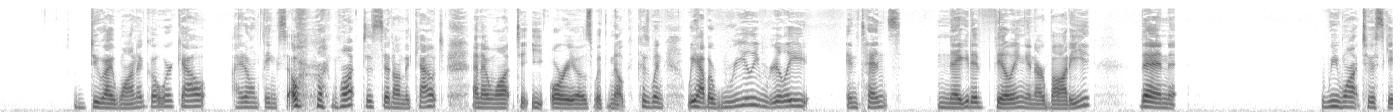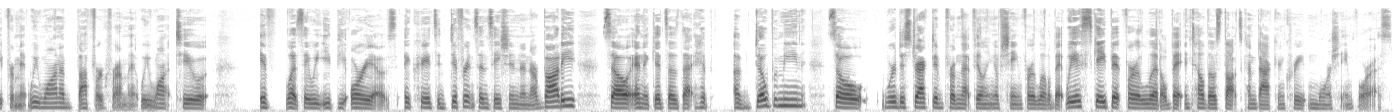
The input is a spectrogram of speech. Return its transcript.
do I want to go work out? I don't think so. I want to sit on the couch and I want to eat Oreos with milk. Because when we have a really, really intense negative feeling in our body, then we want to escape from it. We want to buffer from it. We want to, if let's say we eat the Oreos, it creates a different sensation in our body. So, and it gets us that hit of dopamine. So we're distracted from that feeling of shame for a little bit. We escape it for a little bit until those thoughts come back and create more shame for us.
